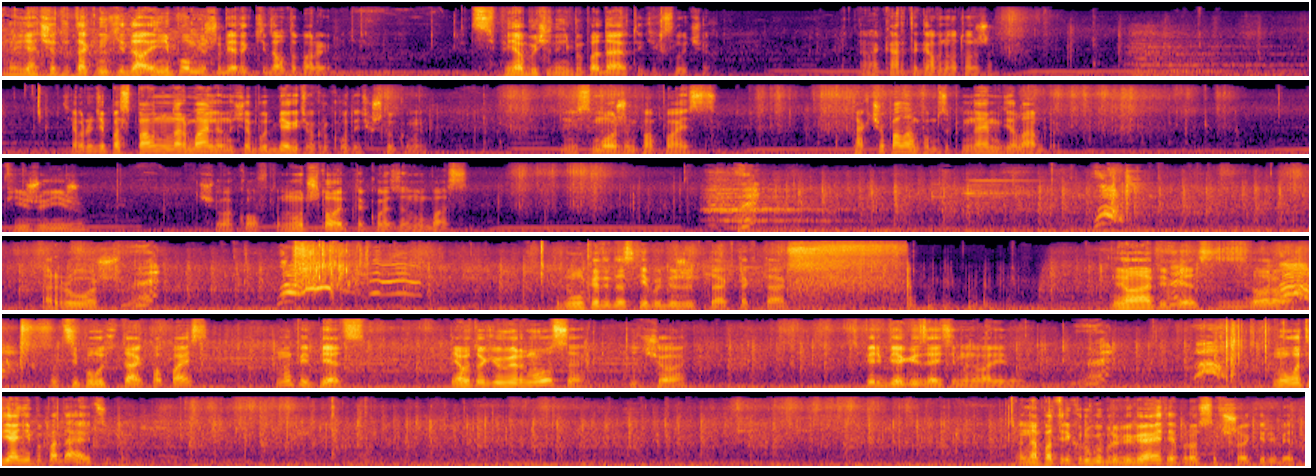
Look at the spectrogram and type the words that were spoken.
Но я что-то так не кидал. Я не помню, чтобы я так кидал топоры. Типа, я обычно не попадаю в таких случаях. А, карта говно тоже. Я вроде по спавну нормально, но сейчас будет бегать вокруг вот этих штук, мы не сможем попасть. Так, что по лампам? Запоминаем, где лампы. Вижу, вижу. Чуваков там. Ну вот что это такое за нубас? Хорош. Я думал, к этой доске побежит. Так, так, так. А, пипец. Здорово. Вот типа вот так попасть. Ну, пипец. Я в итоге увернулся. И чё? Теперь бегай за этим инвалидом. Ну вот я не попадаю, типа. Она по три круга пробегает, я просто в шоке, ребят.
